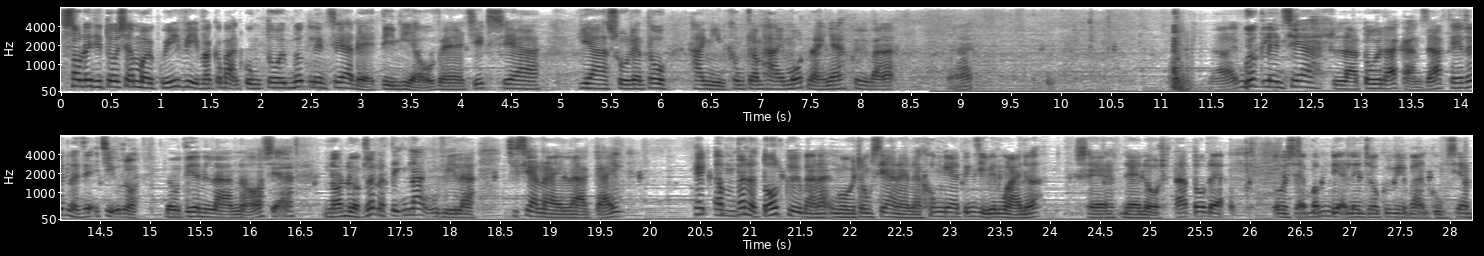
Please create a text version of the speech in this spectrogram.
Sau đây thì tôi sẽ mời quý vị và các bạn cùng tôi bước lên xe để tìm hiểu về chiếc xe Kia Sorento 2021 này nhé quý vị bạn ạ. Đấy. Đấy, bước lên xe là tôi đã cảm giác thế rất là dễ chịu rồi. Đầu tiên là nó sẽ nó được rất là tĩnh lặng vì là chiếc xe này là cái cách âm rất là tốt. Quý bạn ạ ngồi trong xe này là không nghe tiếng gì bên ngoài nữa. Xe đề nổ start tốt đấy ạ. Tôi sẽ bấm điện lên cho quý vị bạn cùng xem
